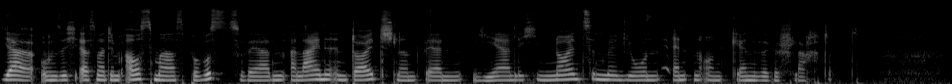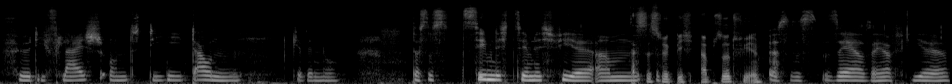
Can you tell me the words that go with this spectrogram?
Ja, um sich erstmal dem Ausmaß bewusst zu werden, alleine in Deutschland werden jährlich 19 Millionen Enten und Gänse geschlachtet für die Fleisch- und die Daunengewinnung. Das ist ziemlich, ziemlich viel. Ähm, das ist wirklich absurd viel. Es ist sehr, sehr viel.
